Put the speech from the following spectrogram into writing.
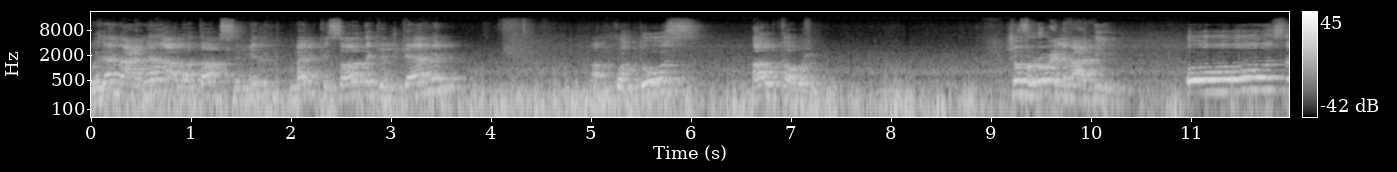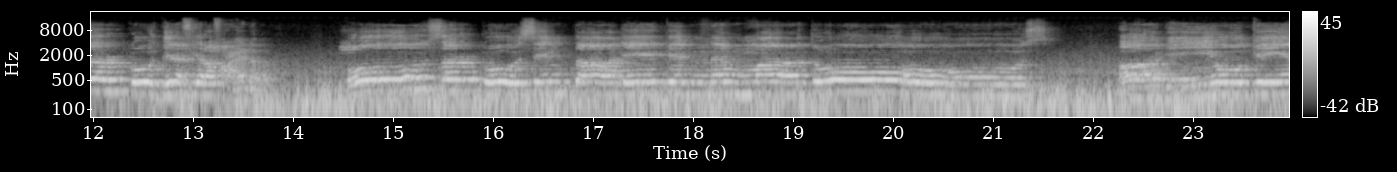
وده معناه على طقس ملك ملك صادق الكامل قدوس القوي. شوف الربع اللي بعديه. أو سركو دينا في رفع هنا بقى. أوسركوس طائق ابن ماتوس أجيوكي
